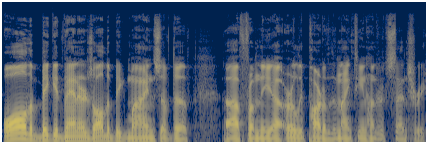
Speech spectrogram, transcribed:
all the big inventors, all the big minds of the uh, from the uh, early part of the 1900th century.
